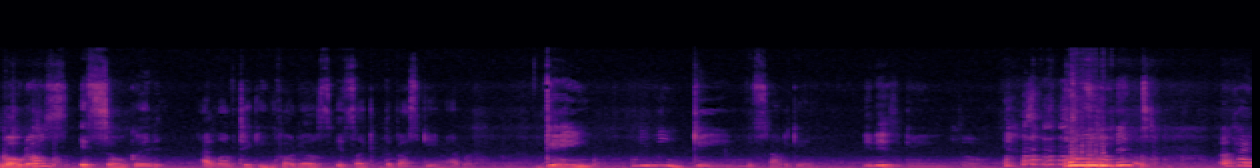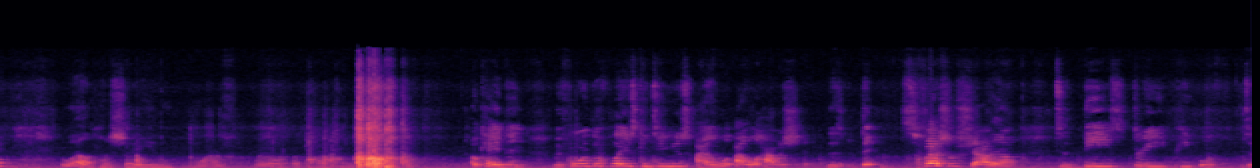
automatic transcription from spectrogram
Photos? It's so good. I love taking photos. It's like the best game ever. Game? What do you mean game? It's not a game. It is a game, though. okay. Well, I'll show you more Okay, then before the plays continues, I will I will have a this th- special shout out to these three people to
